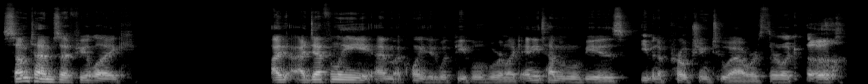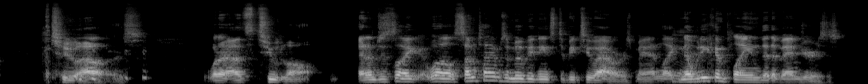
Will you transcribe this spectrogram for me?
Sometimes I feel like I, I definitely am acquainted with people who are like, anytime a movie is even approaching two hours, they're like, ugh, two hours. Well, that's too long. And I'm just like, well, sometimes a movie needs to be two hours, man. Like, Yeah. nobody complained that Avengers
